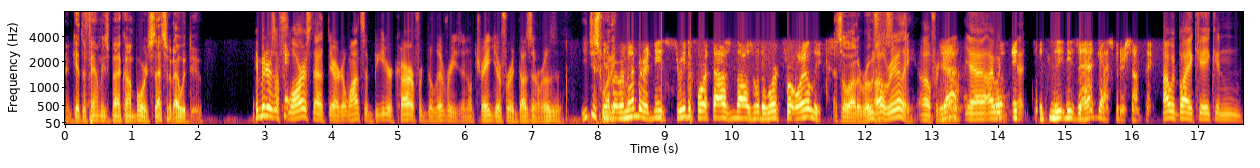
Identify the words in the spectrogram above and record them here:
and get the families back on board. So that's what I would do. Maybe there's a florist out there that wants a beater car for deliveries and he'll trade you for a dozen roses. You just Yeah, want but to. remember, it needs three to four thousand dollars worth of work for oil leaks. That's a lot of roses. Oh, really? Oh, forget Yeah. it. Yeah, I would. Well, it, it needs a head gasket or something. I would buy a cake and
